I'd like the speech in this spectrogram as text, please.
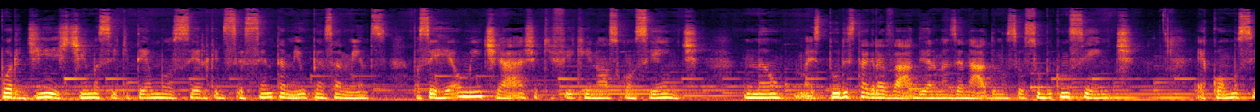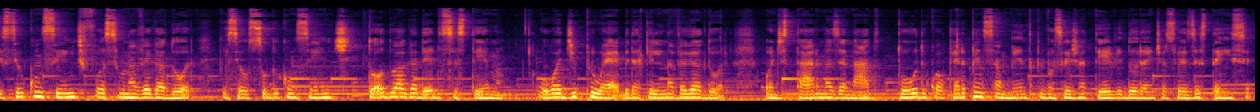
Por dia, estima-se que temos cerca de 60 mil pensamentos. Você realmente acha que fica em nosso consciente? Não, mas tudo está gravado e armazenado no seu subconsciente. É como se seu consciente fosse um navegador e seu subconsciente todo o HD do sistema, ou a Deep Web daquele navegador, onde está armazenado todo e qualquer pensamento que você já teve durante a sua existência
